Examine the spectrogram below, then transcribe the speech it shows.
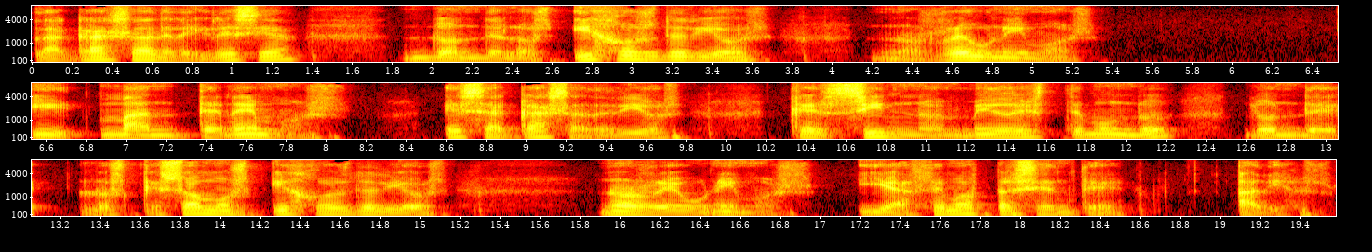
la casa de la iglesia donde los hijos de Dios nos reunimos y mantenemos esa casa de Dios, que es signo en medio de este mundo donde los que somos hijos de Dios nos reunimos y hacemos presente a Dios.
